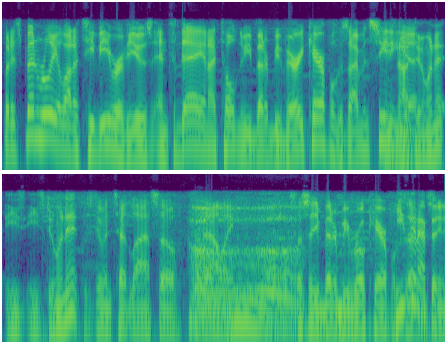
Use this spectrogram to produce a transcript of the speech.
But it's been really a lot of TV reviews. And today, and I told him you better be very careful because I haven't seen He's it not yet. doing it. He's he's doing it. He's doing Ted Lasso finale. so I said you better be real careful. He's I gonna have to seen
